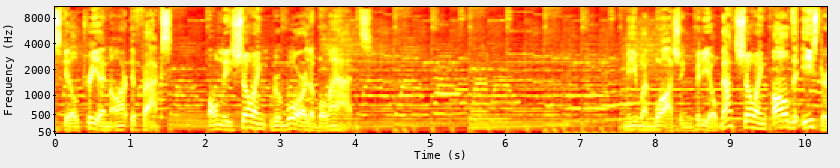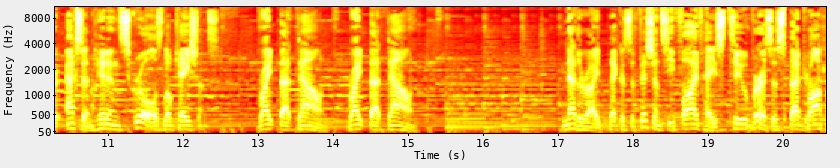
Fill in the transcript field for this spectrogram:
Skill tree and artifacts. Only showing rewardable ads. Me when watching video not showing all the easter eggs and hidden scrolls locations. Write that down, write that down. Netherite Pickaxe Efficiency 5 Haste 2 vs Bedrock.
